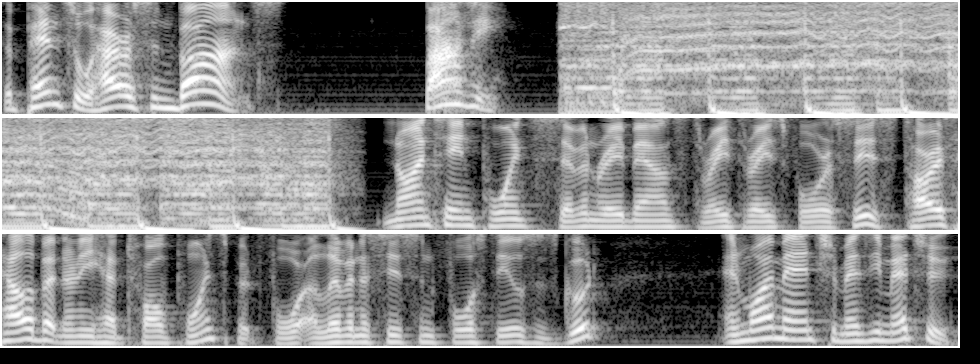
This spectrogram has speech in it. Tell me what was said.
the pencil, Harrison Barnes. Barnesy. 19 points, 7 rebounds, 3 threes, 4 assists. Tyrese Haliburton only had 12 points, but 4, 11 assists and 4 steals is good. And my man, Chimezie Metu,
